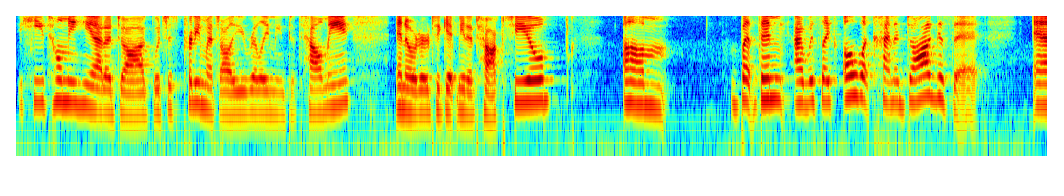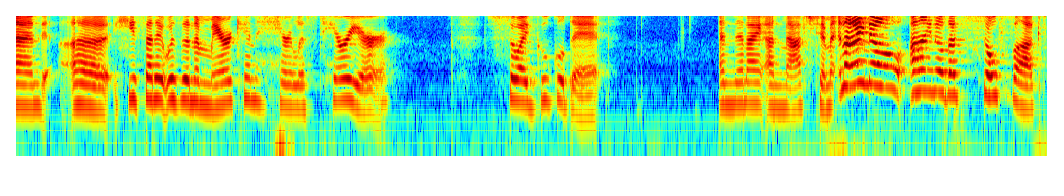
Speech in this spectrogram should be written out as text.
he told me he had a dog, which is pretty much all you really need to tell me in order to get me to talk to you. Um but then I was like, "Oh, what kind of dog is it?" And uh he said it was an American hairless terrier. So I Googled it and then I unmatched him. And I know, I know that's so fucked.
